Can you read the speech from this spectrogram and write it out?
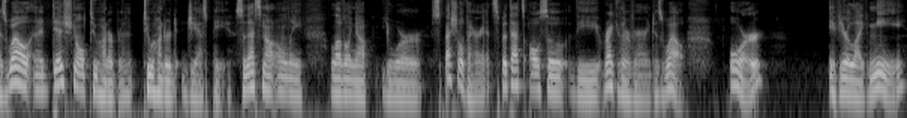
as well an additional 200, 200 GSP. So that's not only leveling up your special variants, but that's also the regular variant as well. Or if you're like me,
